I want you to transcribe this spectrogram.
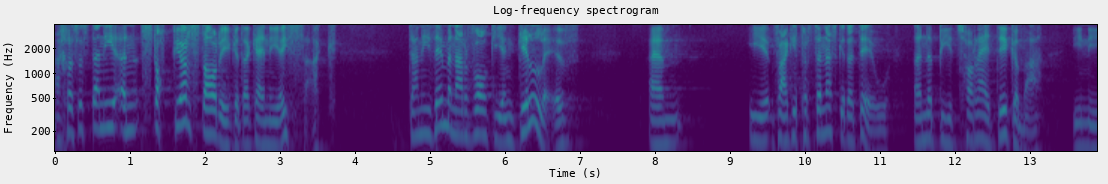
Achos os da ni yn stopio'r stori gyda geni Isaac, da ni ddim yn arfogi yn gilydd um, i fagu perthynas gyda Dyw yn y byd toredig yma i ni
